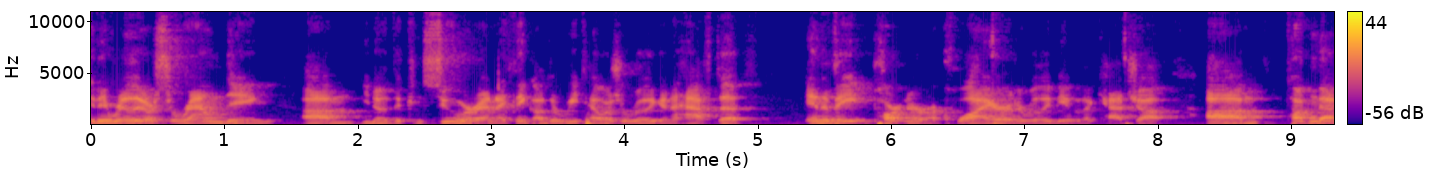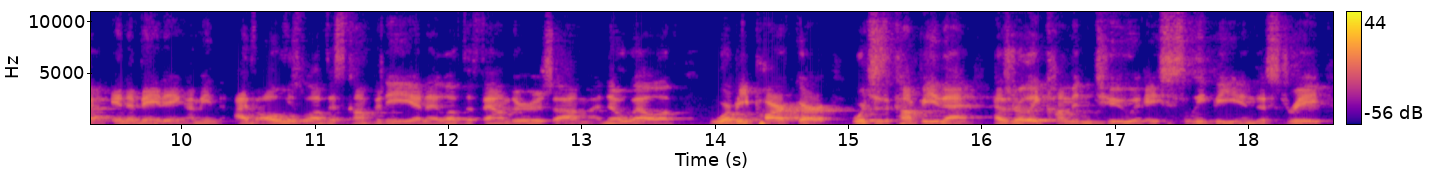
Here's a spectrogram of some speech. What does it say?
they really are surrounding. Um, you know the consumer and i think other retailers are really going to have to innovate partner acquire to really be able to catch up um, talking about innovating, I mean, I've always loved this company and I love the founders. Um, I know well of Warby Parker, which is a company that has really come into a sleepy industry,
